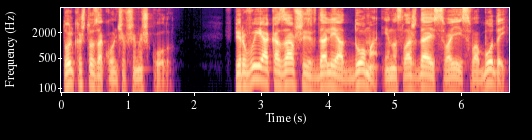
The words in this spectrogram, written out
только что закончившими школу. Впервые оказавшись вдали от дома и наслаждаясь своей свободой,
